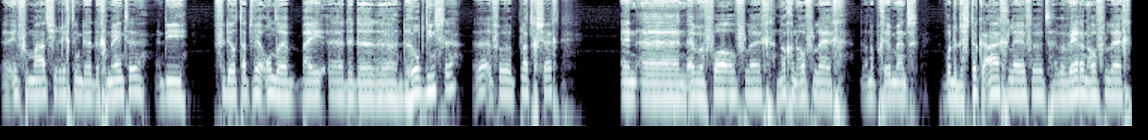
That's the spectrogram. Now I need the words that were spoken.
informatie richting de, de gemeente. En die verdeelt dat weer onder bij eh, de, de, de, de hulpdiensten, eh, even plat gezegd. En eh, dan hebben we een vooroverleg, nog een overleg. Dan op een gegeven moment worden de stukken aangeleverd, hebben we weer een overleg.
